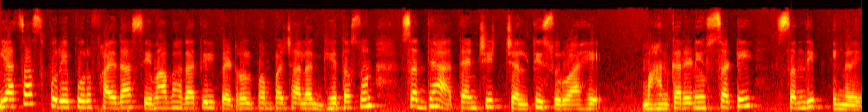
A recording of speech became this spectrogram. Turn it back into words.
याचाच पुरेपूर फायदा सीमा भागातील पेट्रोल पंप चालक घेत असून सध्या त्यांची चलती सुरू आहे. महानकारी न्यूजसाठी संदीप इंगळे.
